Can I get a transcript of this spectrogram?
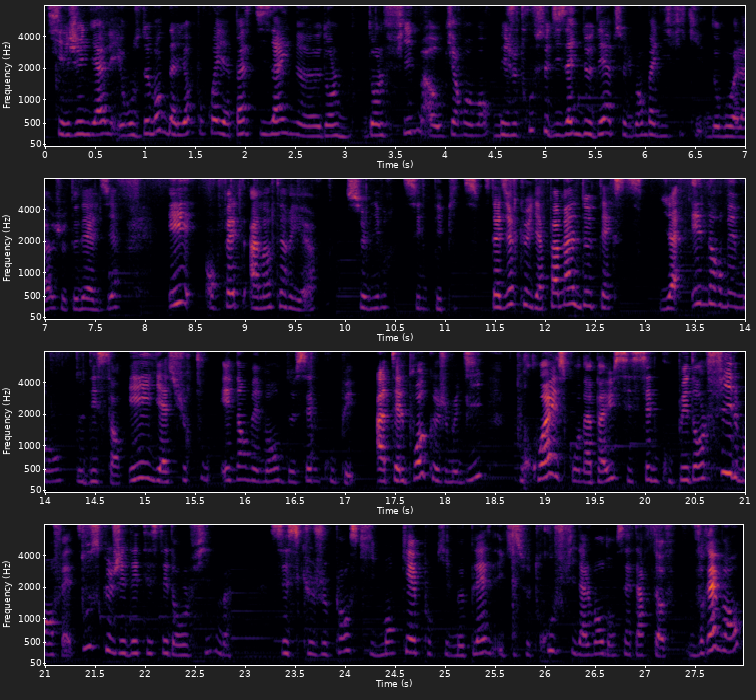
qui est génial, et on se demande d'ailleurs pourquoi il n'y a pas ce design euh, dans le, dans le film à aucun moment. Mais je trouve ce design 2D absolument magnifique, donc voilà, je tenais à le dire. Et en fait, à l'intérieur, ce livre, c'est une pépite. C'est-à-dire qu'il y a pas mal de textes, il y a énormément de dessins, et il y a surtout énormément de scènes coupées. À tel point que je me dis, pourquoi est-ce qu'on n'a pas eu ces scènes coupées dans le film, en fait? Tout ce que j'ai détesté dans le film, c'est ce que je pense qui manquait pour qu'il me plaise et qui se trouve finalement dans cet art of. Vraiment,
